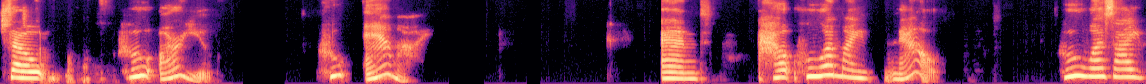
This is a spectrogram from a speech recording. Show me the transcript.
So, who are you? Who am I? And how who am I now? Who was I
